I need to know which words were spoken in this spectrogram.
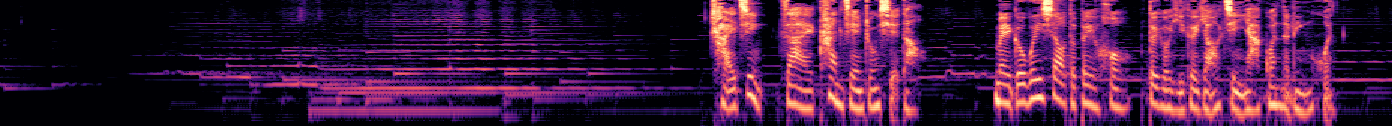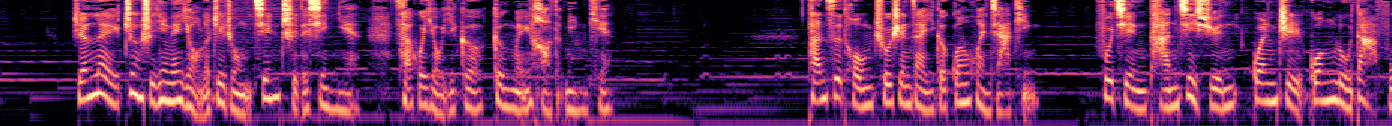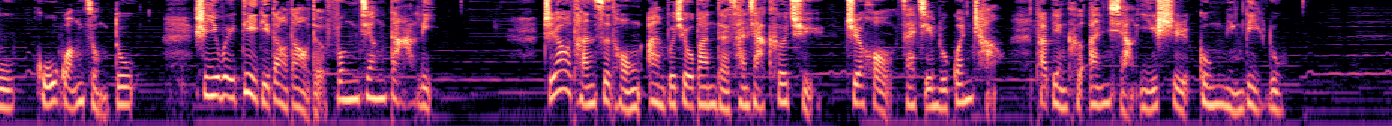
柴静在《看见》中写道：“每个微笑的背后，都有一个咬紧牙关的灵魂。人类正是因为有了这种坚持的信念，才会有一个更美好的明天。”谭嗣同出生在一个官宦家庭。父亲谭继洵官至光禄大夫、湖广总督，是一位地地道道的封疆大吏。只要谭嗣同按部就班的参加科举，之后再进入官场，他便可安享一世功名利禄。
